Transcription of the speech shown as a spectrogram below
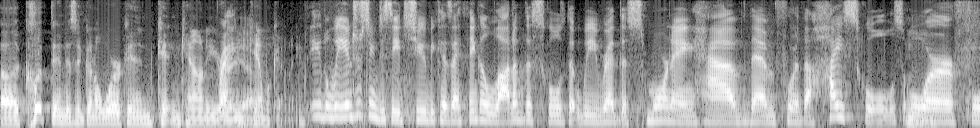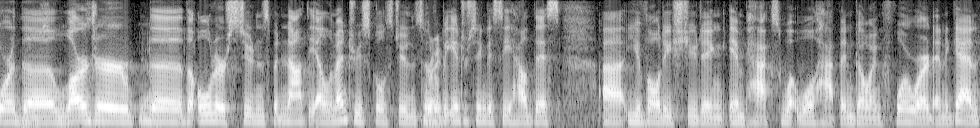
uh, Clifton isn't going to work in Kenton County or Right. in Yeah. Campbell County. It'll be interesting to see too, because I think a lot of the schools that we read this morning have them for the high schools or for the larger, the the older students, but not the elementary school students. So Right. it'll be interesting to see how this uh, Uvalde shooting impacts what will happen going forward. And again.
